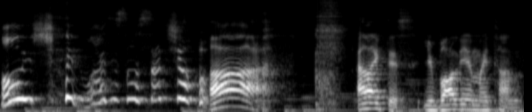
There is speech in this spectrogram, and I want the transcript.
Holy shit, why is it so sensual? Ah, I like this. Your body and my tongue.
